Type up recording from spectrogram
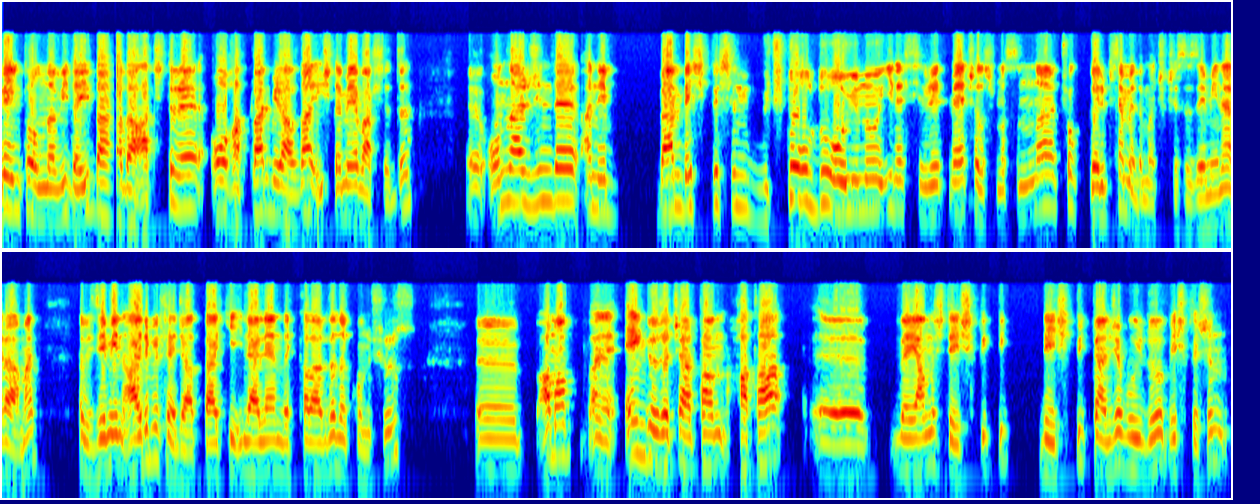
Wellington'la Vida'yı daha da açtı ve o hatlar biraz daha işlemeye başladı. Ee, onun haricinde hani ben Beşiktaş'ın güçlü olduğu oyunu yine sivretmeye çalışmasına çok garipsemedim açıkçası zemine rağmen. Tabii zemin ayrı bir fecaat. Belki ilerleyen dakikalarda da konuşuruz. Ee, ama hani en göze çarpan hata e, ve yanlış değişiklik değişiklik bence buydu Beşiktaş'ın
